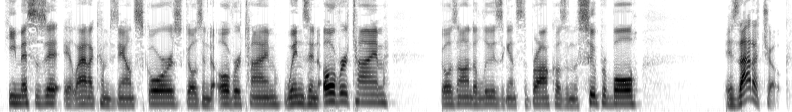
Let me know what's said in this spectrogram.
He misses it. Atlanta comes down, scores, goes into overtime, wins in overtime, goes on to lose against the Broncos in the Super Bowl. Is that a choke?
